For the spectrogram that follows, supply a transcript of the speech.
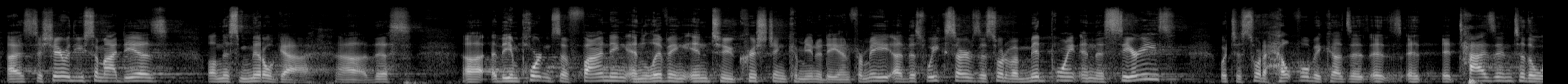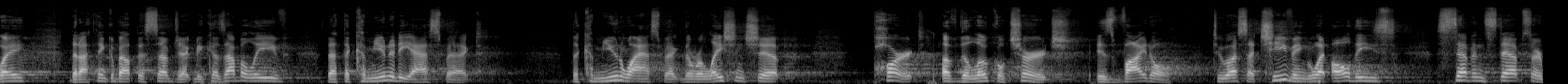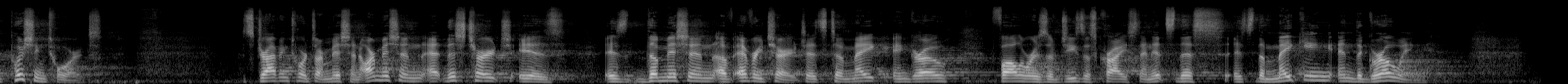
uh, is to share with you some ideas on this middle guy, uh, this, uh, the importance of finding and living into Christian community. And for me, uh, this week serves as sort of a midpoint in this series, which is sort of helpful because it, it, it ties into the way that I think about this subject, because I believe that the community aspect, the communal aspect, the relationship part of the local church is vital to us achieving what all these seven steps are pushing towards. It's driving towards our mission. Our mission at this church is, is the mission of every church. It's to make and grow followers of Jesus Christ. And it's this, it's the making and the growing.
